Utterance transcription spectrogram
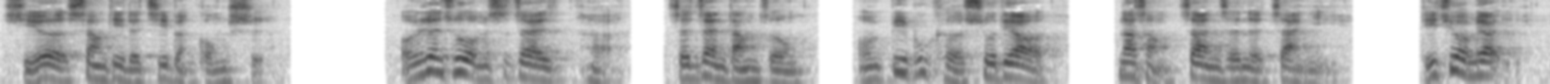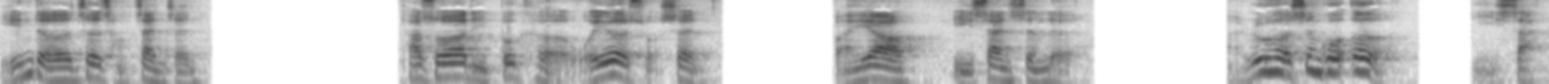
邪恶，上帝的基本公式。我们认出我们是在啊征战当中，我们必不可输掉那场战争的战役。的确，我们要赢得这场战争。他说：“你不可为恶所胜，反要以善胜恶。如何胜过恶？以善。”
